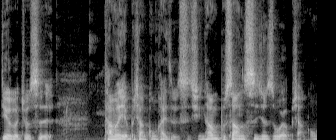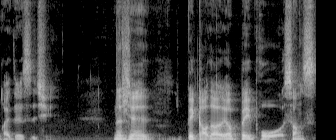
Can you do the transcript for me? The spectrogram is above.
第二个就是他们也不想公开这个事情，他们不上市就是为了不想公开这些事情。那现在被搞到要被迫上市，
